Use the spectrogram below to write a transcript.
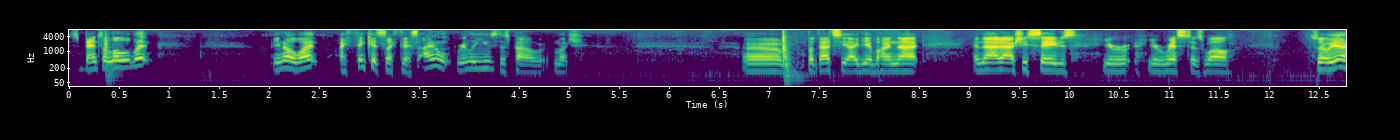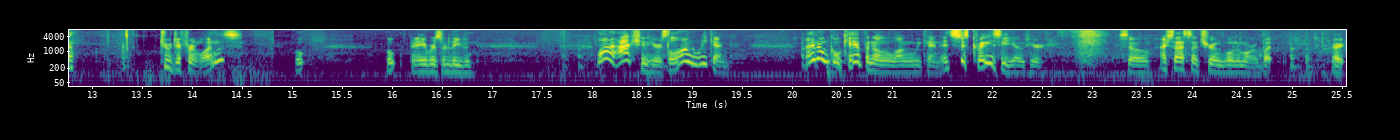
It's bent a little bit. You know what? I think it's like this. I don't really use this paddle much. Um, but that's the idea behind that. And that actually saves your, your wrist as well. So yeah, two different ones. Oh, oh, my neighbors are leaving. A lot of action here. It's a long weekend. I don't go camping on a long weekend. It's just crazy out here. So actually that's not true. I'm going tomorrow, but all right.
